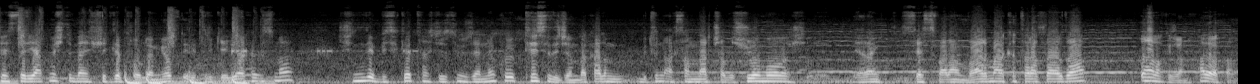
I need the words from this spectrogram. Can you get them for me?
Testleri yapmıştım. Ben şu şekilde problem yok. Elektrik geliyor arka kısma. Şimdi de bisiklet taşıyıcısının üzerine koyup test edeceğim. Bakalım bütün aksamlar çalışıyor mu? Herhangi ses falan var mı arka taraflarda? Ona bakacağım. Hadi bakalım.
